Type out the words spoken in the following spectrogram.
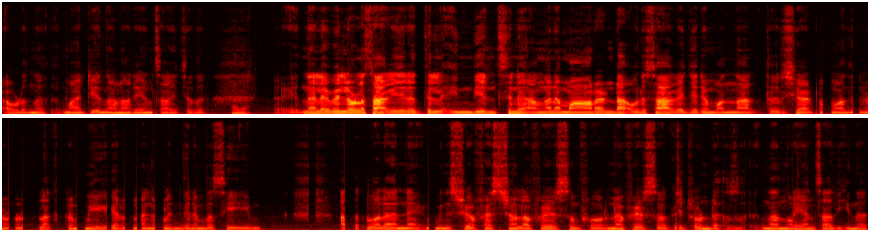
അവിടുന്ന് മാറ്റിയെന്നാണ് അറിയാൻ സാധിച്ചത്. നിലവിലുള്ള സാഹചര്യത്തിൽ ഇന്ത്യൻസിന് അങ്ങനെ മാറേണ്ട ഒരു സാഹചര്യം വന്നാൽ തീർച്ചയായിട്ടും അതിനുള്ള ക്രമീകരണങ്ങൾ ഇന്ത്യൻ എംബസിയും അതുപോലെ തന്നെ മിനിസ്ട്രി ഓഫ് എക്സ്റ്റേണൽ അഫയേഴ്സും ഫോറിൻ അഫയേഴ്സും ഒക്കെ വെച്ചിട്ടുണ്ട് എന്നു അറിയാൻ സാധിക്കുന്നത്.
